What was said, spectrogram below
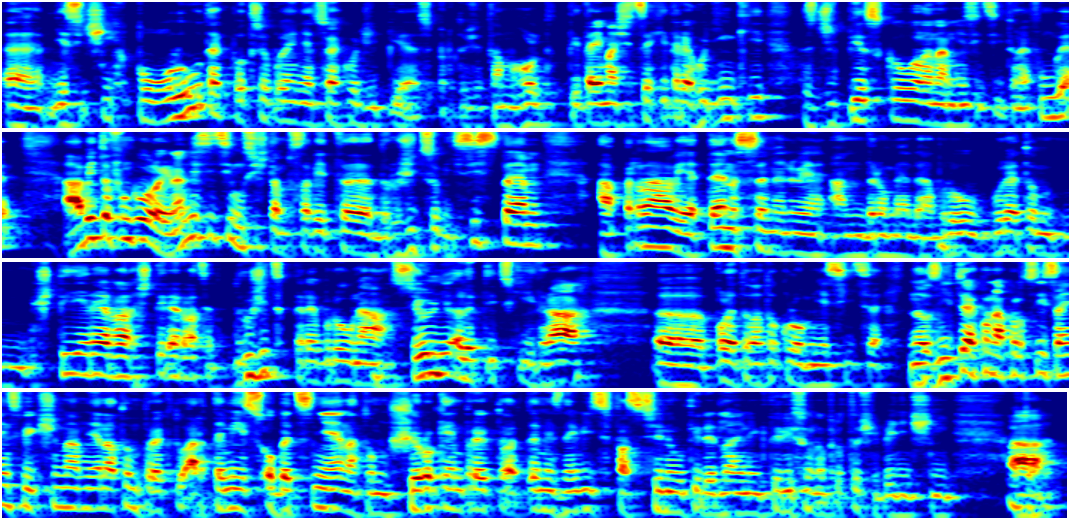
eh, měsíčních pólů, tak potřebuje něco jako GPS, protože tam hold, ty tady máš sice chytré hodinky s gps ale na měsíci to nefunguje. A aby to fungovalo i na měsíci, musíš tam stavit eh, družicový systém a právě ten se jmenuje Andromeda. Budou, bude to 24 družic, které budou na silně eliptických drách uh, poletovat okolo měsíce. No zní to jako naprostý science fiction a mě na tom projektu Artemis obecně, na tom širokém projektu Artemis nejvíc fascinují ty deadliny, které jsou naprosto šibeniční. A, a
